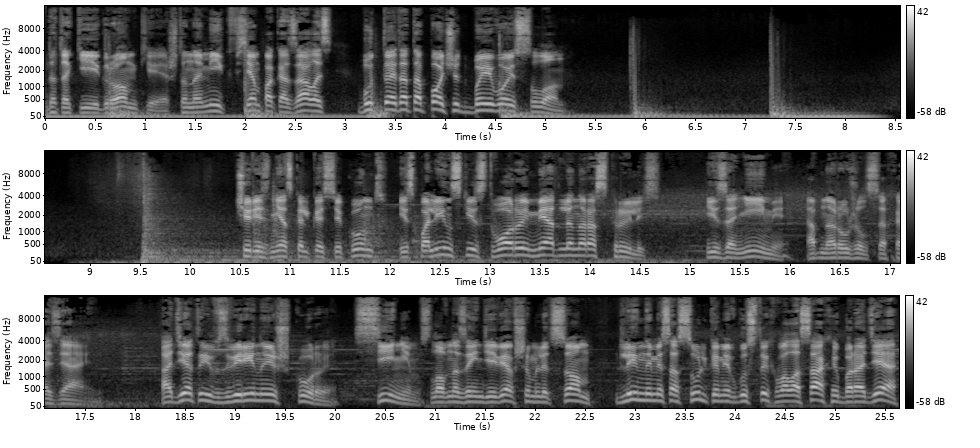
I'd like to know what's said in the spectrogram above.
Да такие громкие, что на миг всем показалось, будто это топочет боевой слон. Через несколько секунд исполинские створы медленно раскрылись, и за ними обнаружился хозяин. Одетый в звериные шкуры, синим, словно заиндевевшим лицом, длинными сосульками в густых волосах и бороде,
